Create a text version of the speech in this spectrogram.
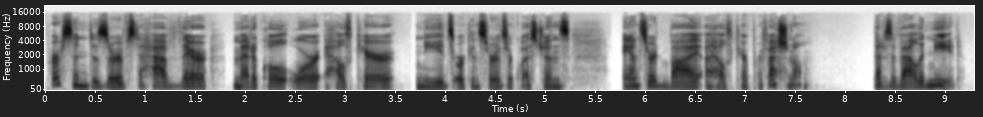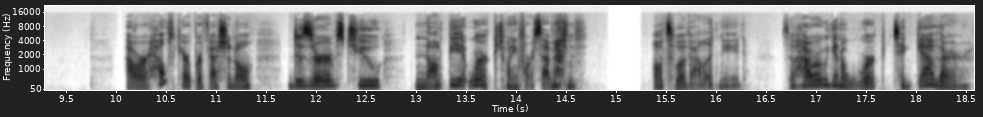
person deserves to have their medical or healthcare needs or concerns or questions answered by a healthcare professional. That is a valid need. Our healthcare professional deserves to not be at work 24 7. Also a valid need. So, how are we going to work together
